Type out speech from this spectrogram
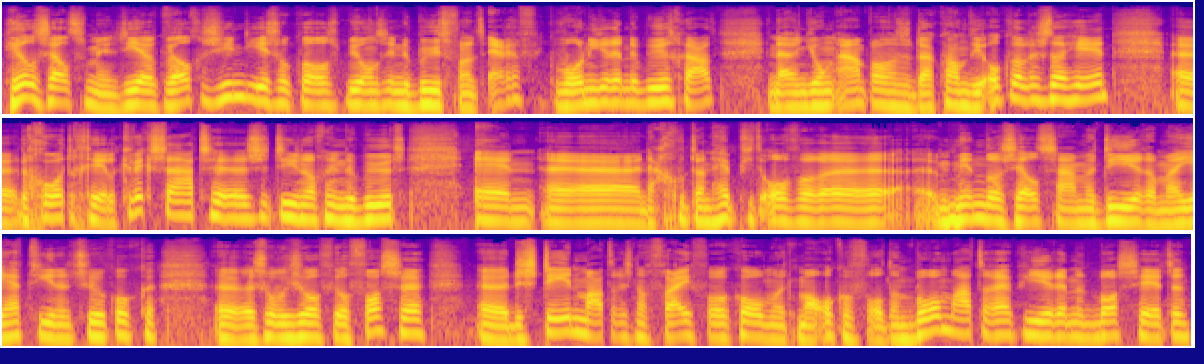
heel zeldzaam is, die heb ik wel gezien. Die is ook wel eens bij ons in de buurt van het erf. Ik woon hier in de buurt gehad. En daar een jong aanplanter, daar kwam die ook wel eens doorheen. Uh, de grote gele kwikstaart uh, zit hier nog in de buurt. En nou goed, dan heb je het over minder zeldzame dieren. Maar je hebt hier natuurlijk ook sowieso veel vossen. de steen matter is nog vrij voorkomend, maar ook bijvoorbeeld een boommatter heb je hier in het bos zitten.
